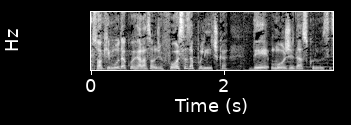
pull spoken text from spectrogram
só que muda a correlação de forças da política de Mogi das Cruzes.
